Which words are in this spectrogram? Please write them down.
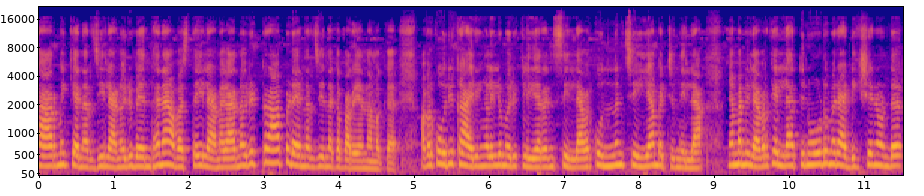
കാർമിക് എനർജിയിലാണ് ഒരു ബന്ധന അവസ്ഥയിലാണ് കാരണം ഒരു ട്രാപ്പിഡ് എനർജി എന്നൊക്കെ പറയാം നമുക്ക്. അവർക്ക് ഒരു കാര്യങ്ങളിലും ഒരു ക്ലിയറൻസ് ഇല്ല. അവർക്ക് ഒന്നും ചെയ്യാൻ പറ്റുന്നില്ല. ഞാൻ പറഞ്ഞില്ല അവർക്ക് എല്ലാത്തിനോടും ഒരു അഡിക്ഷൻ ഉണ്ട്.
